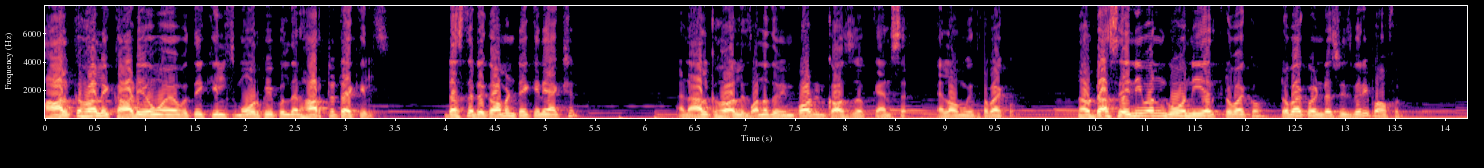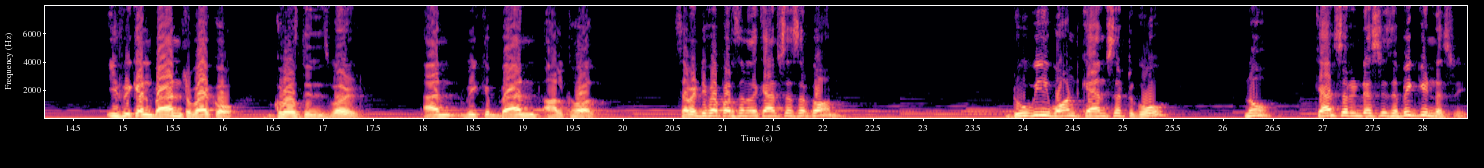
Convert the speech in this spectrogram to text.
Alcoholic cardiomyopathy kills more people than heart attack kills. Does the government take any action? And alcohol is one of the important causes of cancer along with tobacco. Now, does anyone go near tobacco? Tobacco industry is very powerful. If we can ban tobacco growth in this world and we can ban alcohol, 75% of the cancers are gone. Do we want cancer to go? No. Cancer industry is a big industry.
